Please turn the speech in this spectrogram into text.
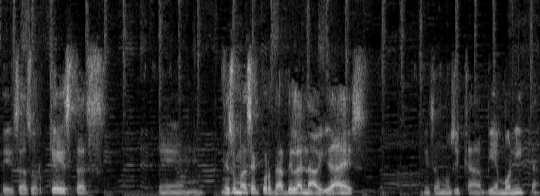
de esas orquestas. Eh, eso me hace acordar de las navidades, esa música bien bonita.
